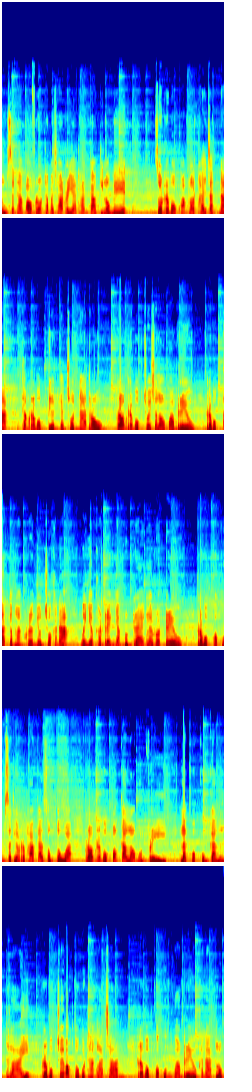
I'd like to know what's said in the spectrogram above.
สู่เส้นทางออฟโรดธรรมชาติระยะทาง 9 กิโลเมตร ส่วนระบบความปลอดภัยจัดหนัก ทั้งระบบเตือนกันชนหน้าตรง พร้อมระบบช่วยชะลอความเร็ว ระบบตัดกำลังเครื่องยนต์ชั่วขณะ เมื่อเหยียบคันเร่งอย่างรุนแรงและรวดเร็ว ระบบควบคุมเสถียรภาพการทรงตัว พร้อมระบบป้องกันล้อหมุนฟรี และควบคุมการลื่นถลาย ระบบช่วยออกตัวบนทางลาดชัน ระบบควบคุมความเร็วขนาดลง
